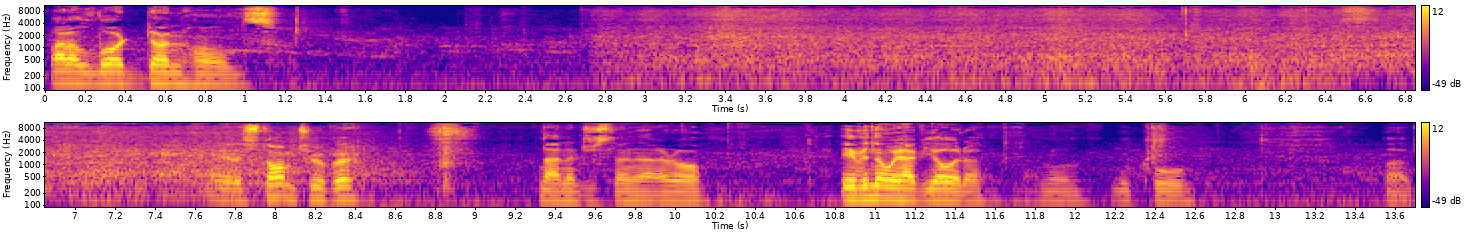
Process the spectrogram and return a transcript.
A lot of Lord Dunholds. Yeah, the Stormtrooper. Not interested in that at all. Even though we have Yoda, I mean, be cool. But,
